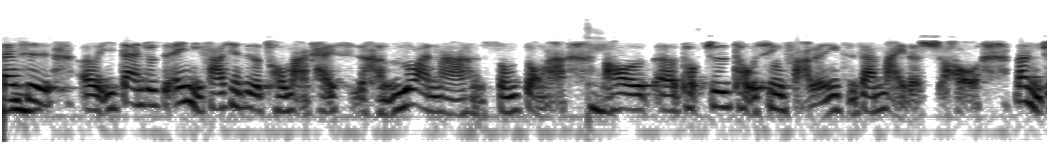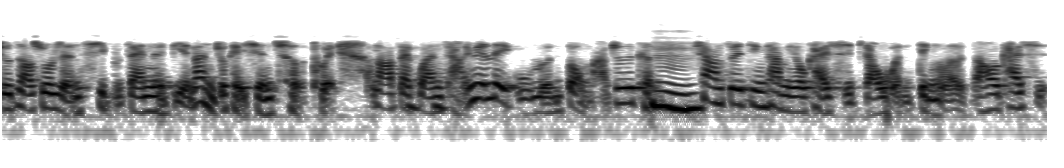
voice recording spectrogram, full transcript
但是呃，一旦就是哎，你发现这个筹码开始很乱啊，很松动啊，然后呃投就是投信法人一直在卖的时候，那你就知道说人气不在那边，那你就可以先撤退，然后再观察，因为肋骨轮动嘛，就是可能像最近他们又开始比较稳定了，然后开始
